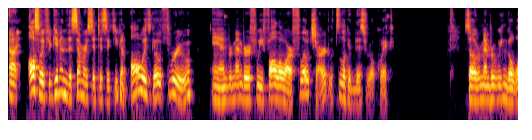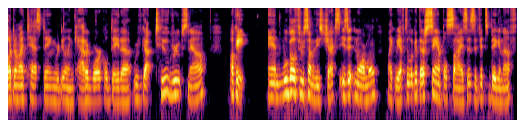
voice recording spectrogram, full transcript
Uh, also if you're given the summary statistics you can always go through and remember if we follow our flow chart. Let's look at this real quick. So remember we can go what am I testing? We're dealing categorical data. We've got two groups now. Okay and we'll go through some of these checks. Is it normal? Like we have to look at their sample sizes if it's big enough.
